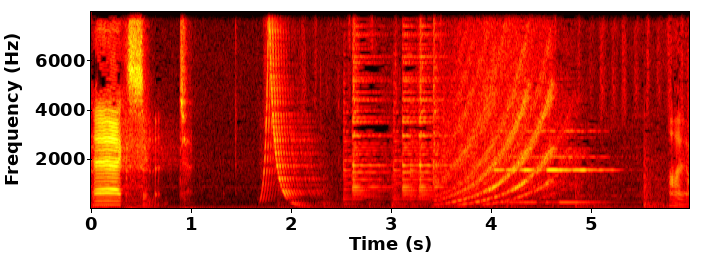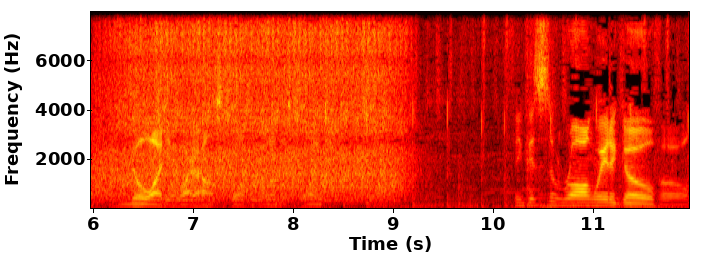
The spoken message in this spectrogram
Excellent. I have no idea where I'm supposed to go at this point. I think this is the wrong way to go, though.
